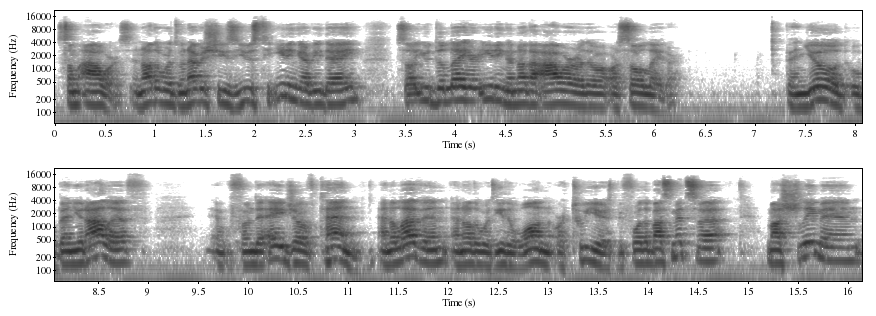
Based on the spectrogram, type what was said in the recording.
some hours. In other words, whenever she's used to eating every day, so you delay her eating another hour or, or so later. Ben Yod or Ben Yud Aleph, from the age of 10 and 11, in other words, either one or two years before the Bas Mitzvah, Mashlimin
